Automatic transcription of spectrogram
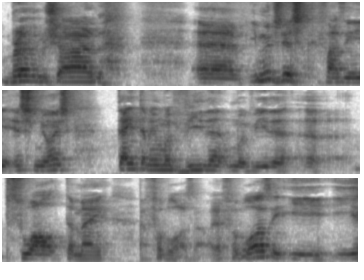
Brandon Bouchard, uh, e muitos destes que fazem estes milhões têm também uma vida, uma vida uh, pessoal também fabulosa. É fabulosa e, e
